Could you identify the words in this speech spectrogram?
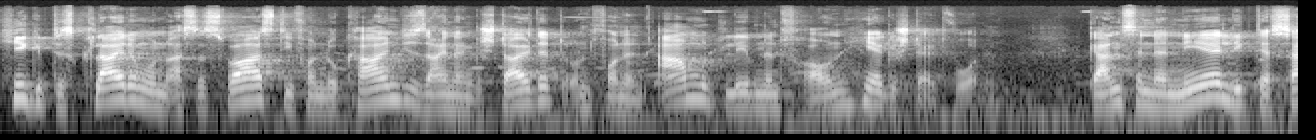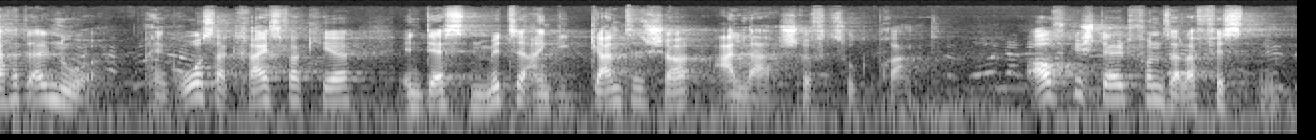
Hier gibt es Kleidung und Accessoires, die von lokalen Designern gestaltet und von in Armut lebenden Frauen hergestellt wurden. Ganz in der Nähe liegt der Sahat al-Nur, ein großer Kreisverkehr, in dessen Mitte ein gigantischer Allah-Schriftzug prangt. Aufgestellt von Salafisten.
